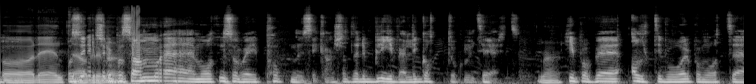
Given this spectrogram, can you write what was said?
Og det er Og så er det ikke det på samme måten som i popmusikk, kanskje, at det blir veldig godt dokumentert. Hiphop har alltid vært på en måte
